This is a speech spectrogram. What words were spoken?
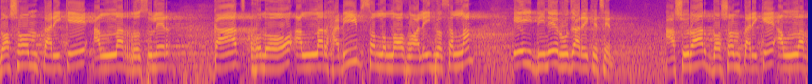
দশম তারিখে আল্লাহর রসুলের কাজ হলো আল্লাহর হাবিব সাল্লাহ আলহি আসাল্লাম এই দিনে রোজা রেখেছেন। আশুরার দশম তারিখে আল্লাহর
